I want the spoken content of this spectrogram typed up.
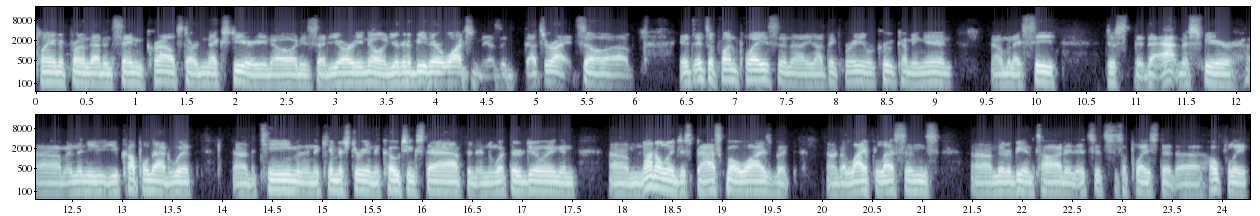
playing in front of that insane crowd starting next year, you know. And he said, "You already know, and you're going to be there watching me." I said, "That's right." So uh, it, it's a fun place, and uh, you know, I think for any recruit coming in, um, when I see just the, the atmosphere, um, and then you you couple that with uh, the team, and then the chemistry and the coaching staff, and, and what they're doing, and um, not only just basketball wise, but uh, the life lessons um, that are being taught. It's it's just a place that uh, hopefully,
